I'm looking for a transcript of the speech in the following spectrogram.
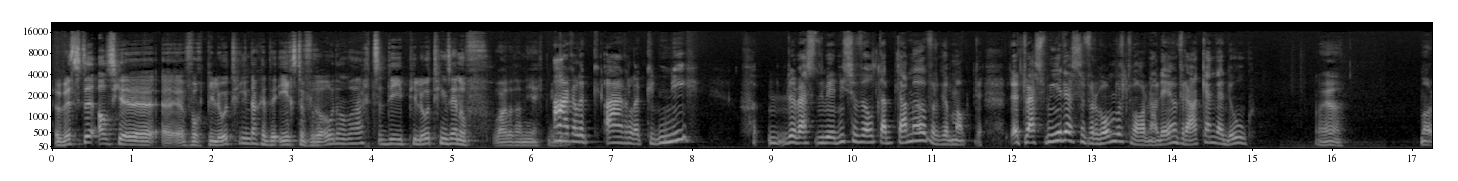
wist je als je eh, voor piloot ging dat je de eerste vrouw dan waart die piloot ging zijn? Of waren dat niet echt mee? Eigenlijk, eigenlijk niet. Er was er weer niet zoveel tamtam over gemaakt. Het was meer dat ze verwonderd waren. Alleen een vrouw kan dat ook. Ah, ja. Maar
